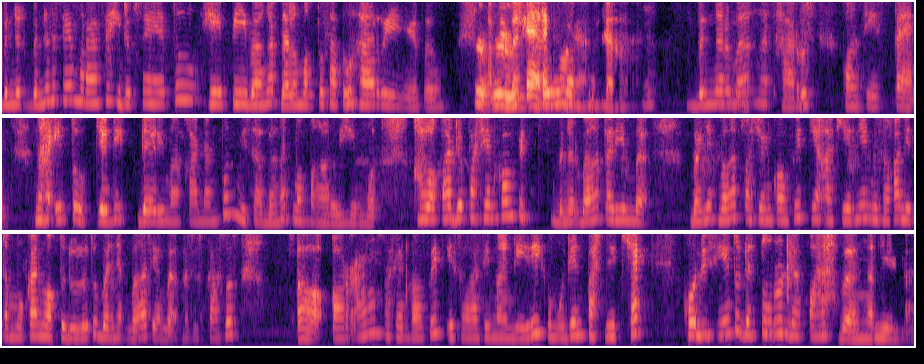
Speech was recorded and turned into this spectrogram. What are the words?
bener-bener saya merasa hidup saya itu happy banget dalam waktu satu hari gitu. Tapi Mm-mm, balik kayak Bener banget, harus konsisten. Nah itu, jadi dari makanan pun bisa banget mempengaruhi mood. Kalau pada pasien COVID, bener banget tadi Mbak, banyak banget pasien COVID yang akhirnya misalkan ditemukan waktu dulu tuh banyak banget ya Mbak kasus-kasus uh, orang pasien COVID isolasi mandiri, kemudian pas dicek kondisinya tuh udah turun, udah parah banget. Iya.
